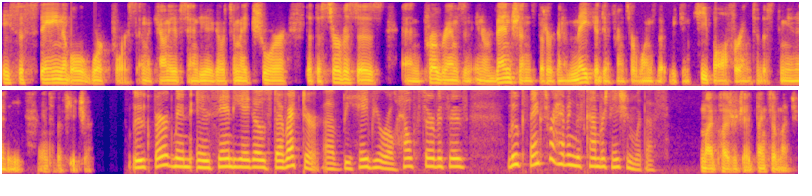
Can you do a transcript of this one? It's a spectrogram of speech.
a sustainable workforce in the county of San Diego to make sure that the services and programs and interventions that are going to make a difference are ones that we can keep offering to this community into the future. Luke Bergman is San Diego's Director of Behavioral Health Services. Luke, thanks for having this conversation with us. My pleasure, Jade. Thanks so much.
